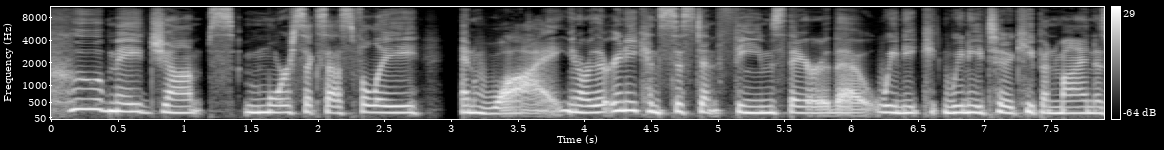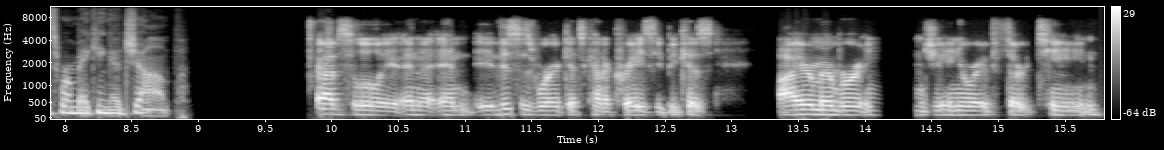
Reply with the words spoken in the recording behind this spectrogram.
who made jumps more successfully and why? You know, are there any consistent themes there that we need we need to keep in mind as we're making a jump? Absolutely, and and this is where it gets kind of crazy because I remember in January of 13,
